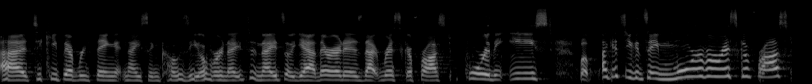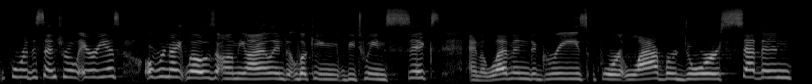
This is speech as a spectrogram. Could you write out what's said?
uh, to keep everything nice and cozy overnight tonight. So yeah, there it is, that risk of frost for the east. But I guess you could say more of a risk of frost for the central areas. Overnight lows on the island looking between 6 and 11 degrees for Labrador, 7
